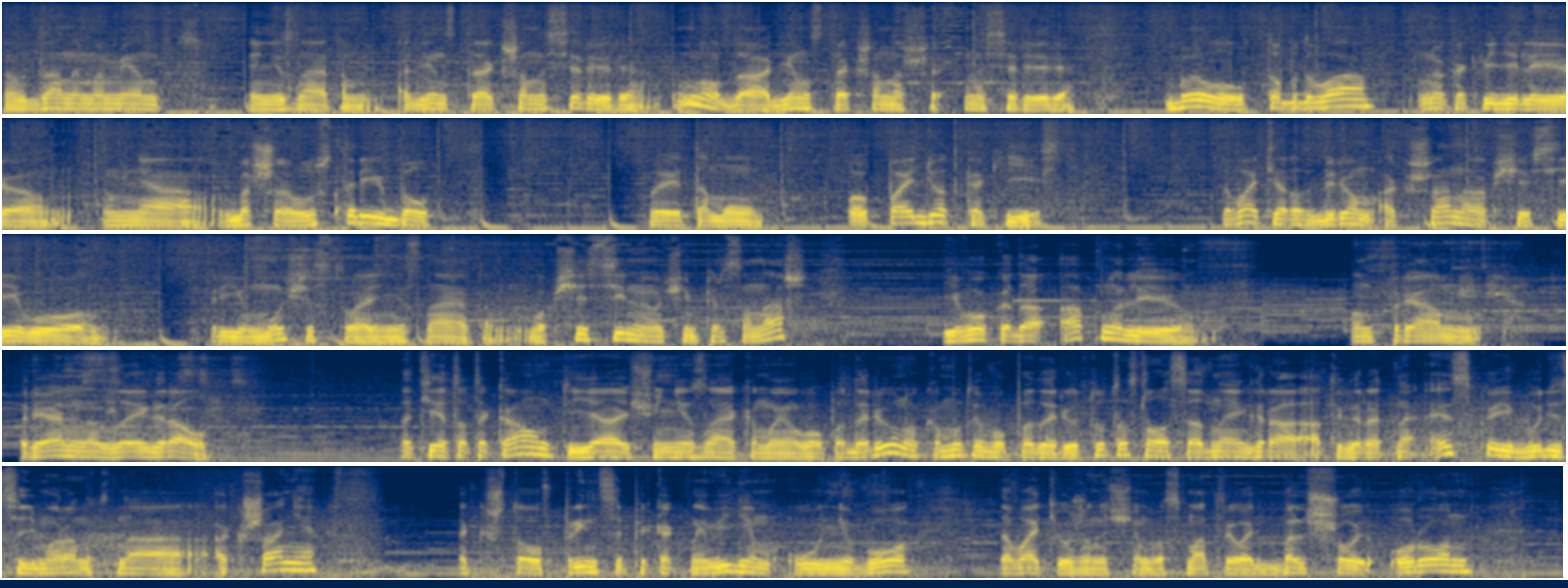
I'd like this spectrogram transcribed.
В данный момент, я не знаю, там 11 акшен на сервере. Ну да, 11 акшен на, на сервере. Был топ-2, но как видели, у меня большой лустрик был. Поэтому пойдет как есть. Давайте разберем Акшана, вообще все его преимущества, я не знаю, там вообще сильный очень персонаж. Его когда апнули, он прям реально заиграл. Кстати, этот аккаунт, я еще не знаю, кому я его подарю, но кому-то его подарю. Тут осталась одна игра отыграть на Эску и будет седьмой ранг на Акшане. Так что, в принципе, как мы видим, у него, давайте уже начнем рассматривать большой урон,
